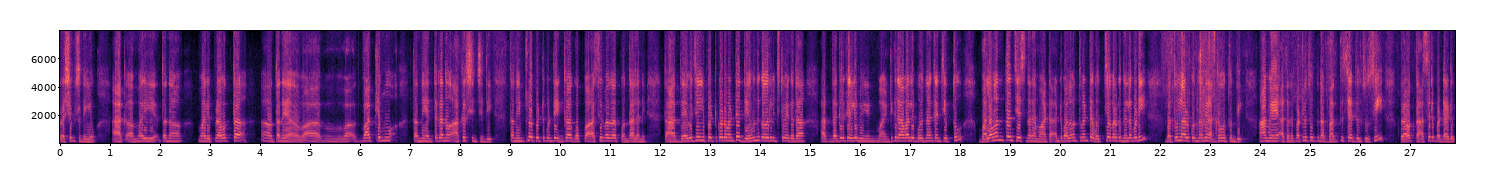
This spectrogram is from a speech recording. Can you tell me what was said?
ప్రశంసనీయం. ఆ మరి తన మరి ప్రవక్త తన వా- వాక్యము తనని ఎంతగానో ఆకర్షించింది. తన ఇంట్లో పెట్టుకుంటే ఇంకా గొప్ప ఆశీర్వాదాలు పొందాలని. ఆ దేవజల్ని పెట్టుకోవడం అంటే దేవుణ్ణి గౌరవించడమే కదా. అతని దగ్గరికి వెళ్ళి మీ మా ఇంటికి రావాలి భోజనానికి అని చెప్తూ బలవంతం చేసిందనే మాట అంటే బలవంతం అంటే వచ్చే వరకు నిలబడి బతులాడుకుందని అర్థమవుతుంది. ఆమె అతని పట్ల చూపిన భక్తి శ్రద్ధలు చూసి ప్రవక్త ఆశ్చర్యపడ్డాడు.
